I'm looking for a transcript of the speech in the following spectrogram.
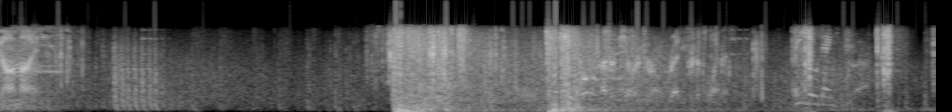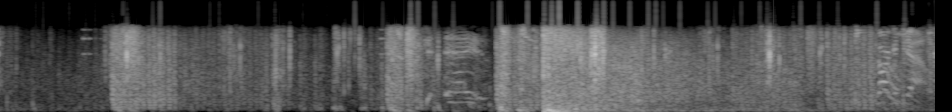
be online. Hunter killer drone ready for deployment. Reloading. Target down.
